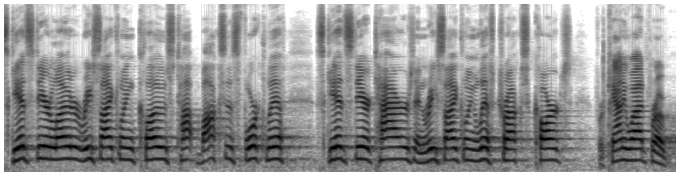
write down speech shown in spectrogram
skid steer loader, recycling closed top boxes, forklift, skid steer tires, and recycling lift trucks, carts for countywide program.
